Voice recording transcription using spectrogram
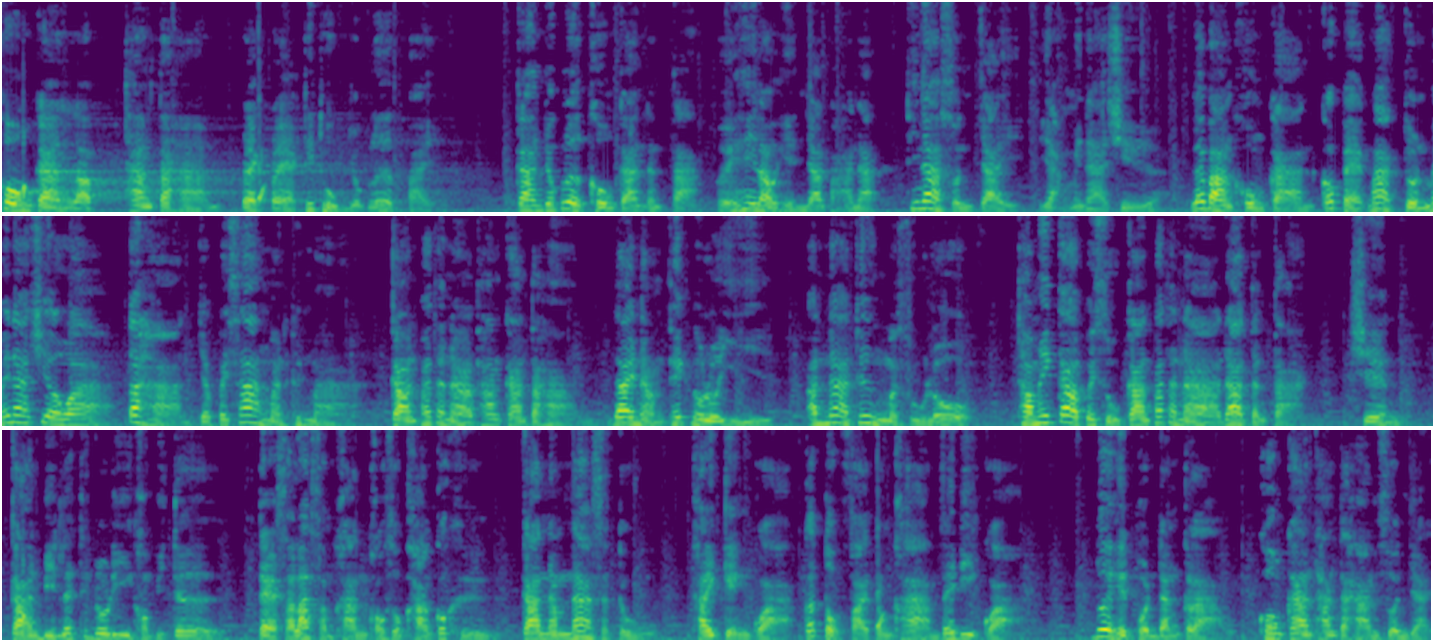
โครงการลับทางทหารแปลกๆที่ถูกยกเลิกไป การยกเลิกโครงการต่างๆ เผยให้เราเห็นยานพาหนะที่น่าสนใจอย่างไม่น่าเชื่อ และบางโครงการก็แปลกมากจนไม่น่าเชื่อว่า ทหารจะไปสร้างมันขึ้นมา การพัฒนาทางการทหารได้นำเทคโนโลยี อันน่าทึ่งมาสู่โลกทำให้ก้าวไปสู่การพัฒนาด้านต่างๆ เช่น การบินและเทคโนโลยีคอมพิวเตอร์ แต่สาระสำคัญของสงครามก็คือ การนำหน้าศัตรู ใครเก่งกว่าก็ตบฝ่ายตรงข้ามได้ดีกว่า ด้วยเหตุผลดังกล่าว โครงการทางทหารส่วนใหญ่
